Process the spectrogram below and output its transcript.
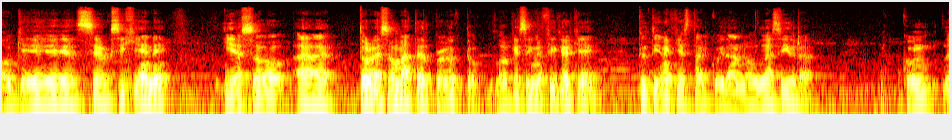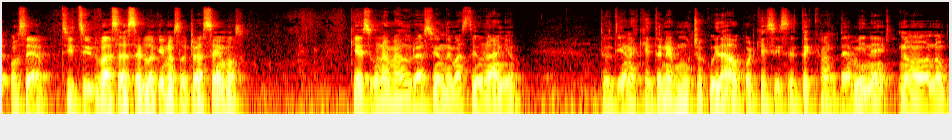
o que se oxigene y eso, ah, todo eso mata el producto, lo que significa que tú tienes que estar cuidando la sidra. Con, o sea, si, si vas a hacer lo que nosotros hacemos, que es una maduración de más de un año, tú tienes que tener mucho cuidado porque si se te contamine, no, no,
